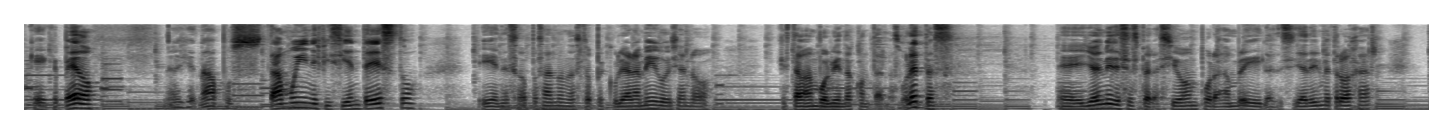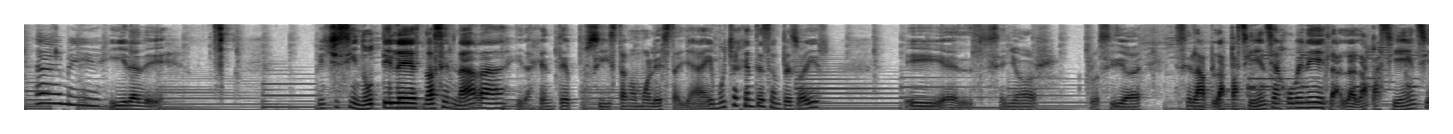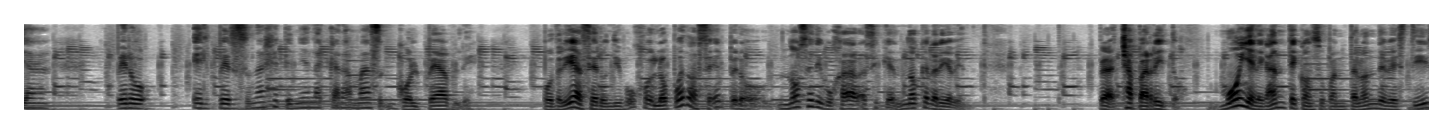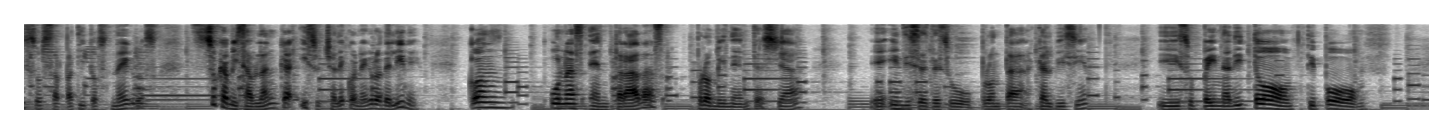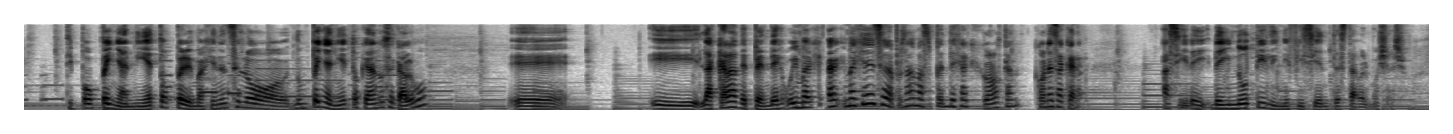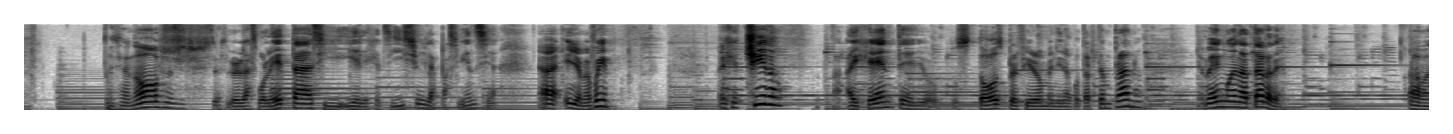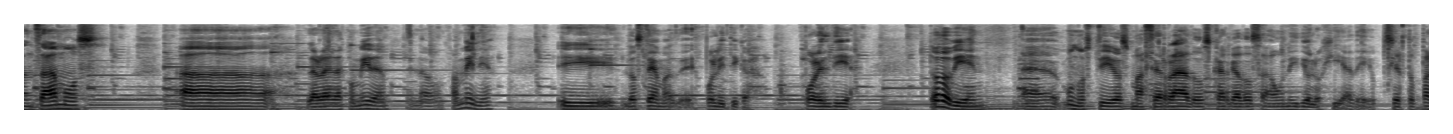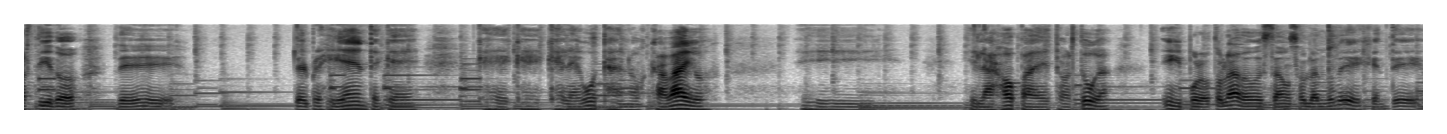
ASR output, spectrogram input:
¿Qué, qué pedo? Dije, no, pues está muy ineficiente esto. Y en eso pasando nuestro peculiar amigo diciendo que estaban volviendo a contar las boletas. Eh, yo en mi desesperación por hambre y la necesidad de irme a trabajar, ah, me ira de pinches inútiles, no hacen nada. Y la gente, pues sí, estaba molesta ya. Y mucha gente se empezó a ir. Y el señor procedió. Dice, la, paciencia, jóvenes, la, la, la, paciencia. Pero el personaje tenía la cara más golpeable. Podría hacer un dibujo, lo puedo hacer, pero no sé dibujar, así que no quedaría bien. Pero chaparrito, muy elegante con su pantalón de vestir, sus zapatitos negros, su camisa blanca y su chaleco negro de line, con unas entradas prominentes ya, eh, índices de su pronta calvicie y su peinadito tipo tipo Peña Nieto, pero imagínenselo de un Peña Nieto quedándose calvo. Eh, y la cara de pendejo. Imagínense la persona más pendeja que conozcan con esa cara. Así de, inútil, ineficiente estaba el muchacho. Dice, no, pues, las boletas y, el ejercicio y la paciencia. Ah, y yo me fui. Me dije, chido. Hay gente. Digo, pues todos prefieren venir a votar temprano. Vengo en la tarde. Avanzamos a la hora de la comida en la familia. Y los temas de política por el día. Todo bien, eh, unos tíos más cerrados, cargados a una ideología de cierto partido, de del presidente que, que, le gustan los caballos y, y la ropa de tortuga. Y por otro lado, estamos hablando de gente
